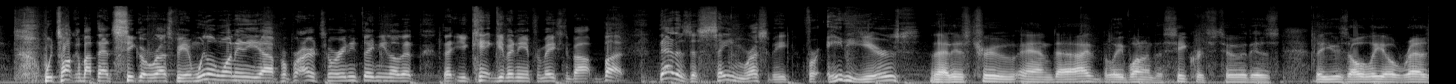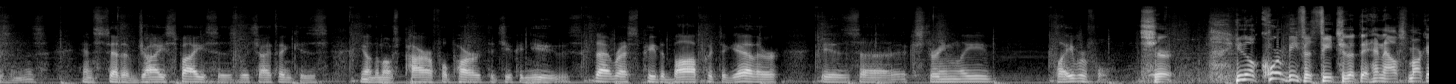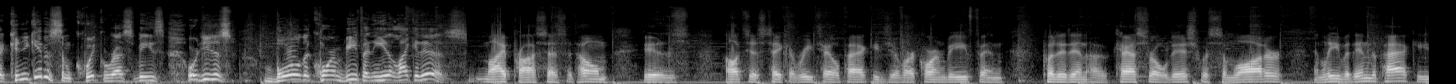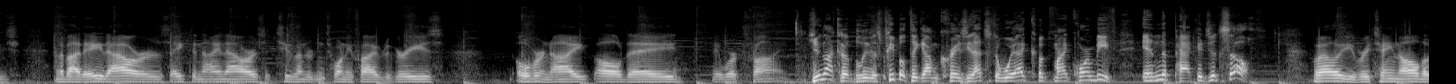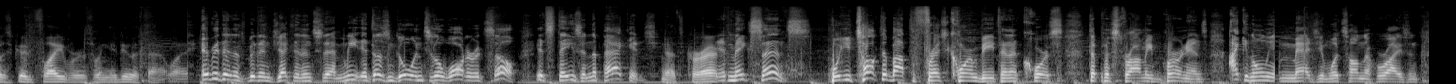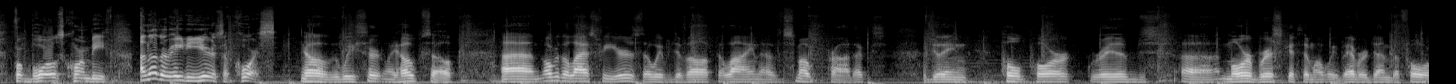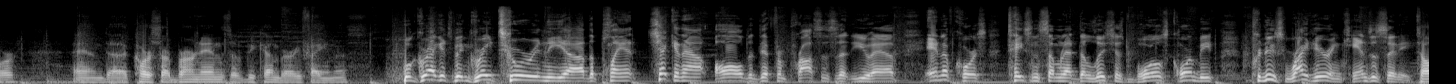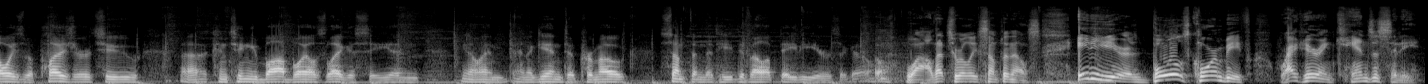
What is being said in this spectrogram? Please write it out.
We talk about that secret recipe, and we don't want any uh, proprietary anything, you know, that, that you can't give any information about, but that is the same recipe for 80 years. That is true, and uh, I believe one of the secrets to it is they use oleo resins instead of dry spices, which I think is, you know, the most powerful part that you can use. That recipe that Bob put together is uh, extremely flavorful. Sure. You know, corned beef is featured at the hen house market. Can you give us some quick recipes, or do you just boil the corned beef and eat it like it is? My process at home is I'll just take a retail package of our corned beef and put it in a casserole dish with some water and leave it in the package in about eight hours, eight to nine hours at 225 degrees overnight, all day, it works fine. You're not going to believe this. People think I'm crazy. That's the way I cook my corned beef in the package itself. Well, you retain all those good flavors when you do it that way. Everything that's been injected into that meat, it doesn't go into the water itself. It stays in the package. That's correct. It makes sense. Well, you talked about the fresh corned beef and, of course, the pastrami burnt ends. I can only imagine what's on the horizon for Boyle's corned beef. Another 80 years, of course. Oh, we certainly hope so. Um, over the last few years, though, we've developed a line of smoked products, doing pulled pork, ribs, uh, more brisket than what we've ever done before. And uh, of course, our burn ends have become very famous. Well, Gregg, it's been great touring the uh, the plant, checking out all the different processes that you have, and of course, tasting some of that delicious Boyle's corned beef produced right here in Kansas City. It's always a pleasure to uh, continue Bob Boyle's legacy, and you know, and, and again to promote something that he developed 80 years ago. Oh, wow, that's really something else. 80 years, Boyle's corned beef, right here in Kansas City.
